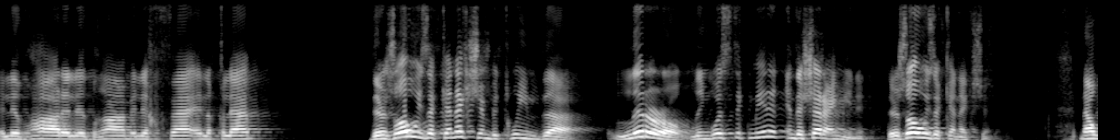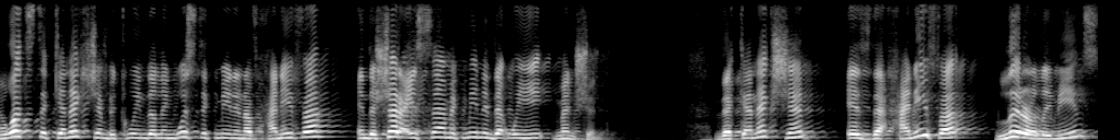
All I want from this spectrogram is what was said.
الإظهار, الإدغام, الإخفاء, الإقلاب. There's always a connection between the literal linguistic meaning and the Shari'i meaning. There's always a connection. Now, what's the connection between the linguistic meaning of Hanifa and the Shari'i Islamic meaning that we mentioned? The connection is that Hanifa literally means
